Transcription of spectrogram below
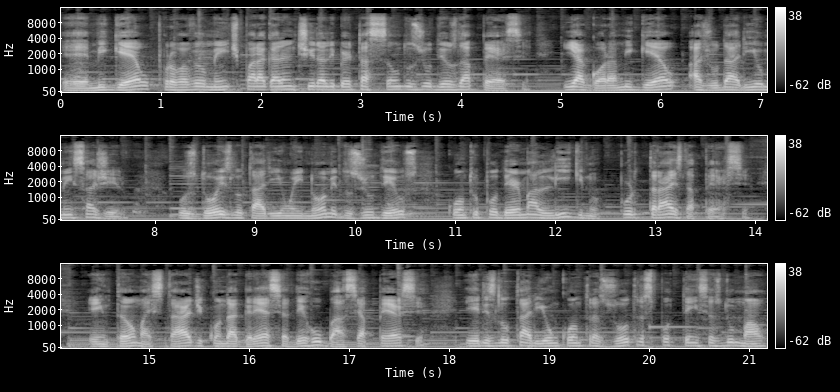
é, Miguel, provavelmente para garantir a libertação dos judeus da Pérsia, e agora Miguel ajudaria o mensageiro. Os dois lutariam em nome dos judeus contra o poder maligno por trás da Pérsia. Então, mais tarde, quando a Grécia derrubasse a Pérsia, eles lutariam contra as outras potências do mal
